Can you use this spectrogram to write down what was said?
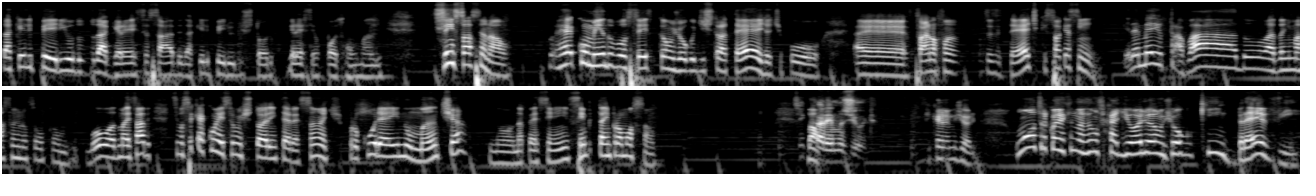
daquele período da Grécia sabe daquele período histórico Grécia pós-Roma ali sensacional recomendo vocês porque é um jogo de estratégia tipo é, Final Fantasy Tactics, só que assim, ele é meio travado, as animações não são tão boas, mas sabe, se você quer conhecer uma história interessante, procure aí no Mantia, no, na PSN, sempre tá em promoção. Ficaremos Bom, de olho. Ficaremos de olho. Uma outra coisa que nós vamos ficar de olho é um jogo que em breve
